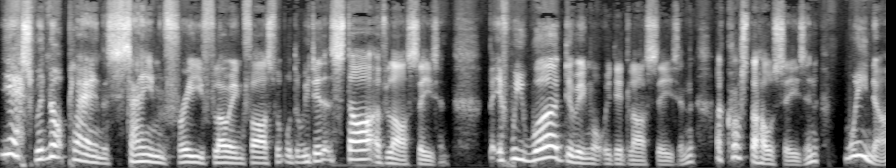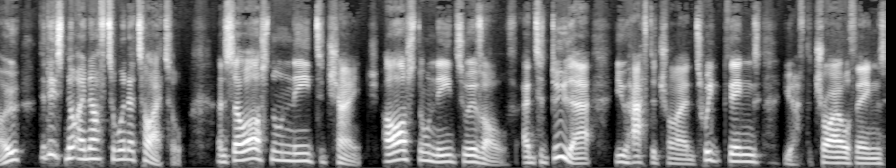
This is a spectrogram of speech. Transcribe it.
Yes, we're not playing the same free flowing fast football that we did at the start of last season. But if we were doing what we did last season across the whole season, we know that it's not enough to win a title. And so Arsenal need to change. Arsenal need to evolve. And to do that, you have to try and tweak things, you have to trial things.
